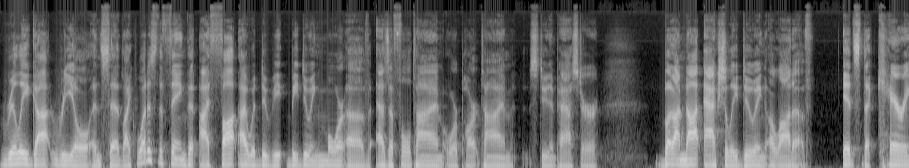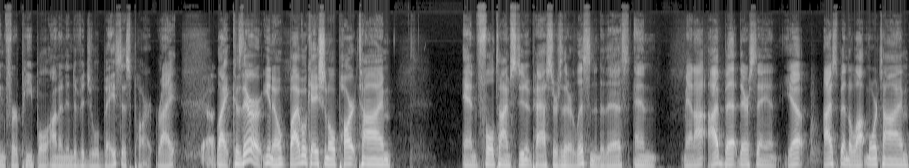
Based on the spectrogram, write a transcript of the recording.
really got real and said like what is the thing that I thought I would do be, be doing more of as a full-time or part-time student pastor but I'm not actually doing a lot of it's the caring for people on an individual basis part, right? Yeah. Like, because there are, you know, bivocational, part time, and full time student pastors that are listening to this. And man, I, I bet they're saying, yep, I spend a lot more time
